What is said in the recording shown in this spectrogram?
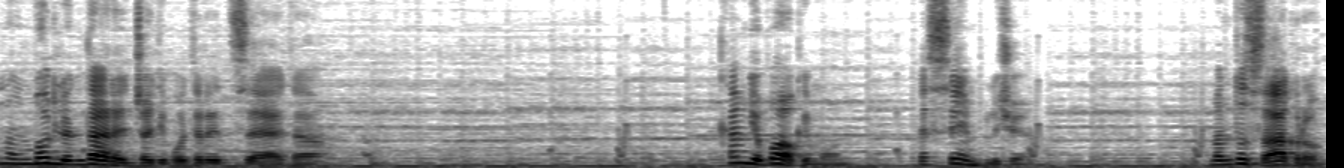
Non voglio andare già di potere Z. Cambio Pokémon. È semplice. Mando sacro.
